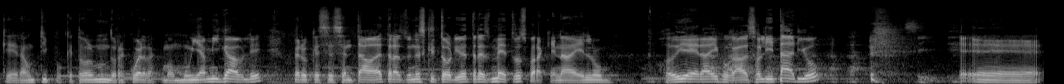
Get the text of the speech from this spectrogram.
que era un tipo que todo el mundo recuerda como muy amigable, pero que se sentaba detrás de un escritorio de tres metros para que nadie lo jodiera y jugaba solitario. Eh,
